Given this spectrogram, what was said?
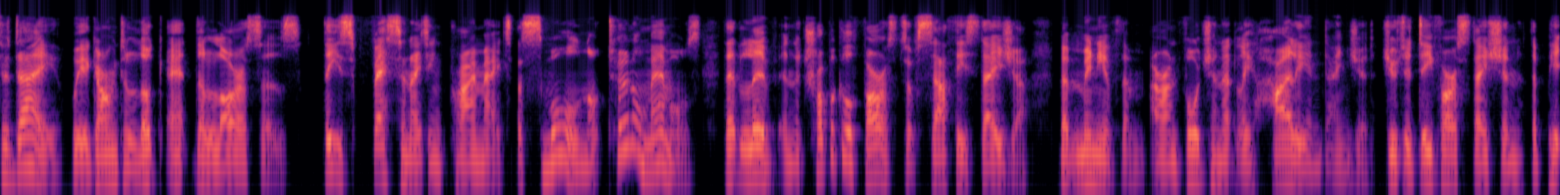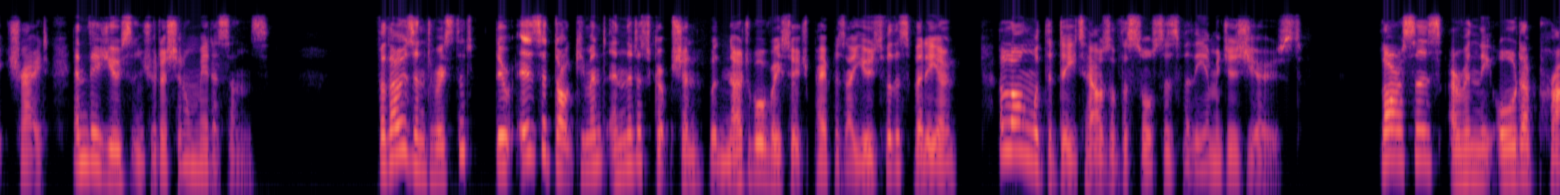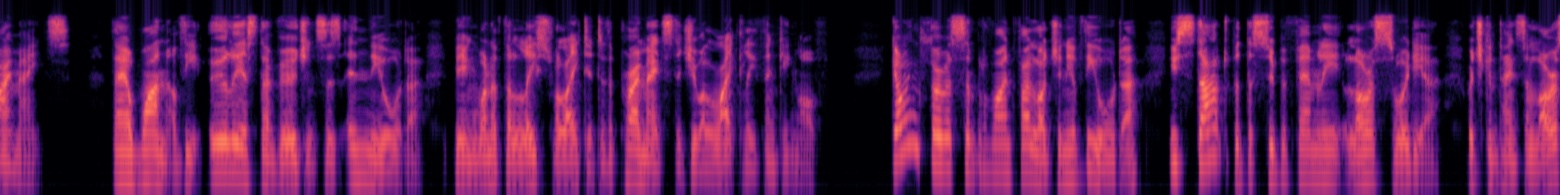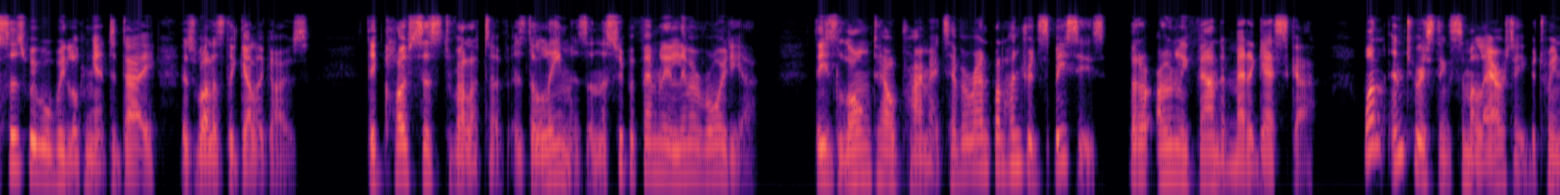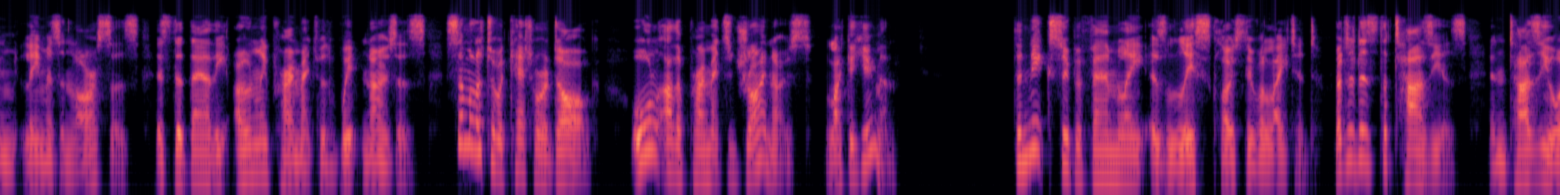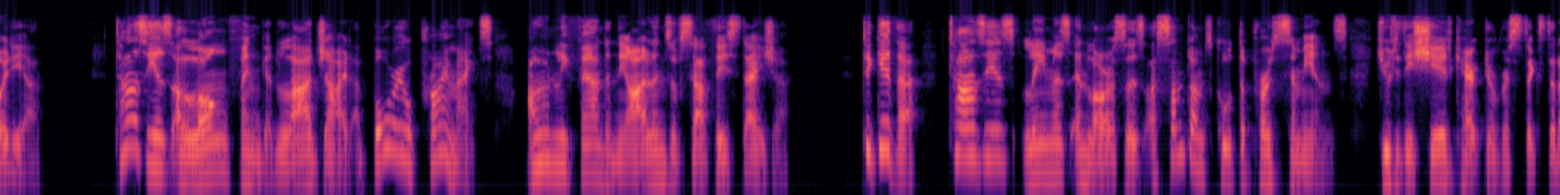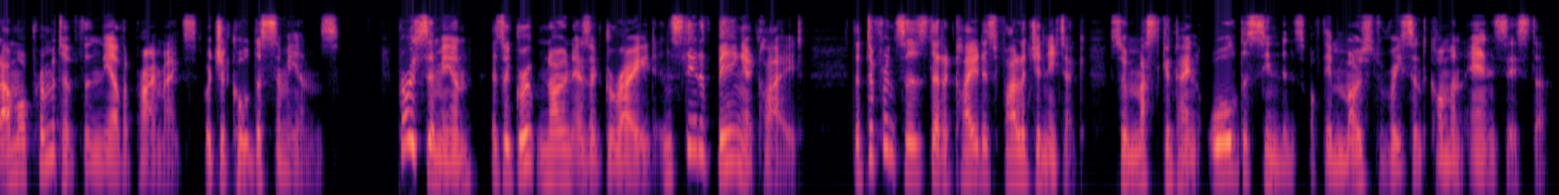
Today we are going to look at the lorises. These fascinating primates are small nocturnal mammals that live in the tropical forests of Southeast Asia, but many of them are unfortunately highly endangered due to deforestation, the pet trade, and their use in traditional medicines. For those interested, there is a document in the description with notable research papers I used for this video, along with the details of the sources for the images used. Lorises are in the order Primates. They are one of the earliest divergences in the order, being one of the least related to the primates that you are likely thinking of. Going through a simplified phylogeny of the order, you start with the superfamily Lorisoidea, which contains the lorises we will be looking at today, as well as the galagos. Their closest relative is the lemurs in the superfamily Lemuroidea. These long-tailed primates have around 100 species, but are only found in Madagascar. One interesting similarity between lemurs and lorises is that they are the only primates with wet noses, similar to a cat or a dog. All other primates are dry-nosed, like a human. The next superfamily is less closely related, but it is the tarsiers in Tarsioidea. Tarsiers are long-fingered, large-eyed, arboreal primates only found in the islands of Southeast Asia. Together, Tarsiers, lemurs, and lorises are sometimes called the prosimians due to their shared characteristics that are more primitive than the other primates, which are called the simians. Prosimian is a group known as a grade instead of being a clade. The difference is that a clade is phylogenetic, so must contain all descendants of their most recent common ancestor.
